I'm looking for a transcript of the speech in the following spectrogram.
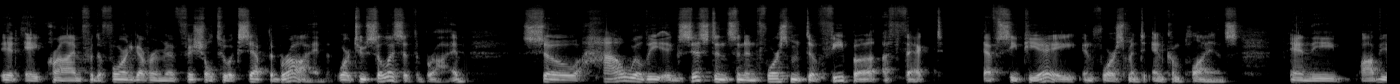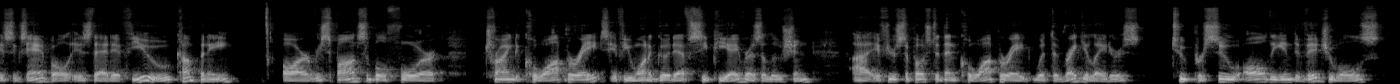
it a crime for the foreign government official to accept the bribe or to solicit the bribe. So, how will the existence and enforcement of FEPA affect FCPA enforcement and compliance? And the obvious example is that if you, company, are responsible for trying to cooperate, if you want a good FCPA resolution, uh, if you're supposed to then cooperate with the regulators to pursue all the individuals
